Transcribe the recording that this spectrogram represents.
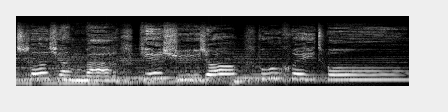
这样吧，也许就不会痛。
